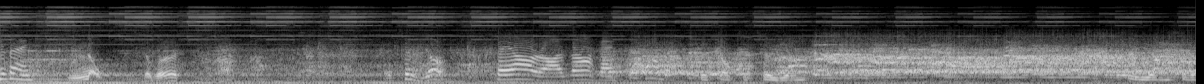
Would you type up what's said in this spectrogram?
Can't find a. No. The word? They're too young. They are rods, aren't they? The dogs are too young. Too young, so the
